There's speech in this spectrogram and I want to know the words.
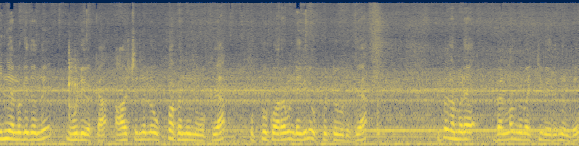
ഇനി നമുക്കിതൊന്ന് മൂടി വെക്കാം. ആവശ്യത്തിനുള്ള ഉപ്പൊക്കെ ഒന്ന് നോക്കുക. ഉപ്പ് കുറവുണ്ടെങ്കിൽ ഉപ്പിട്ട് കൊടുക്കുക. ഇപ്പോൾ നമ്മുടെ വെള്ളം ഒന്ന് വറ്റി വരുന്നുണ്ട്.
